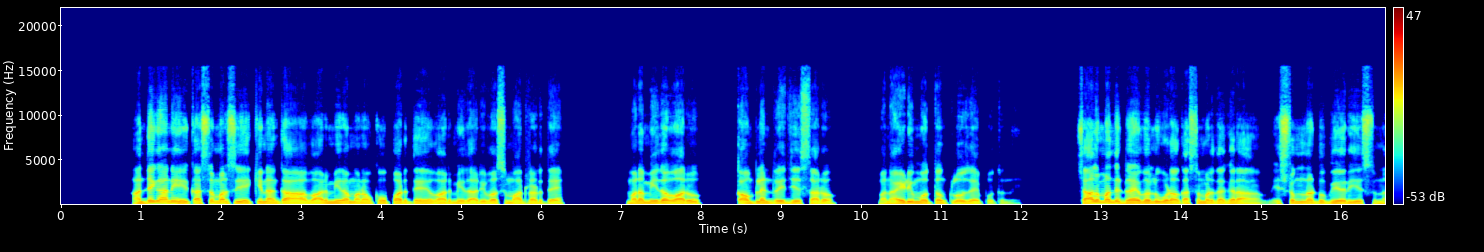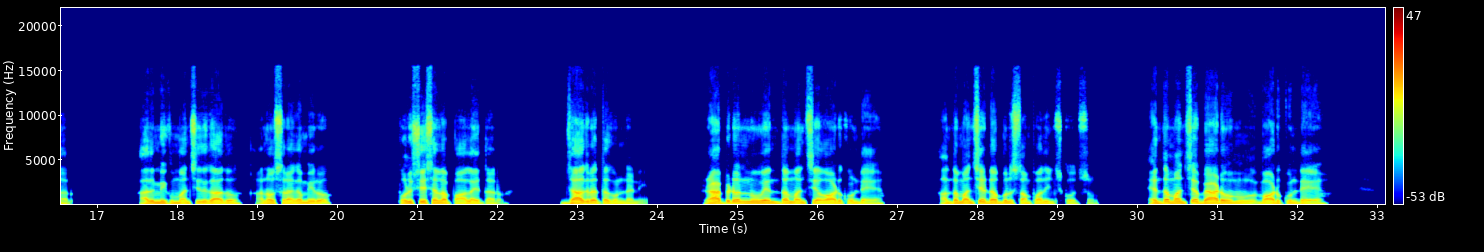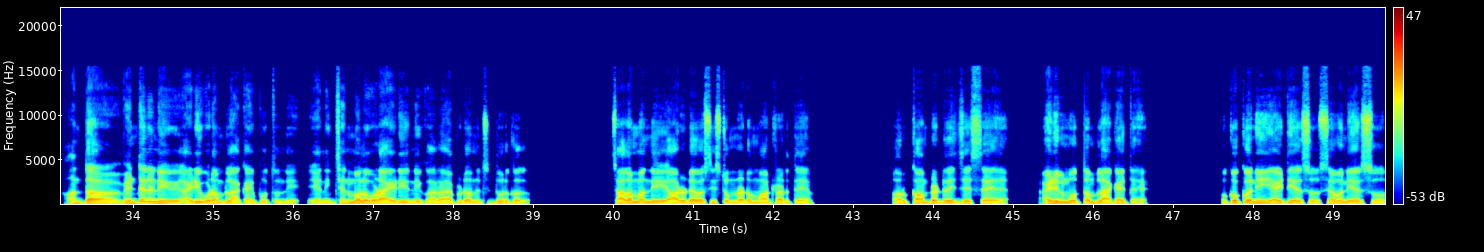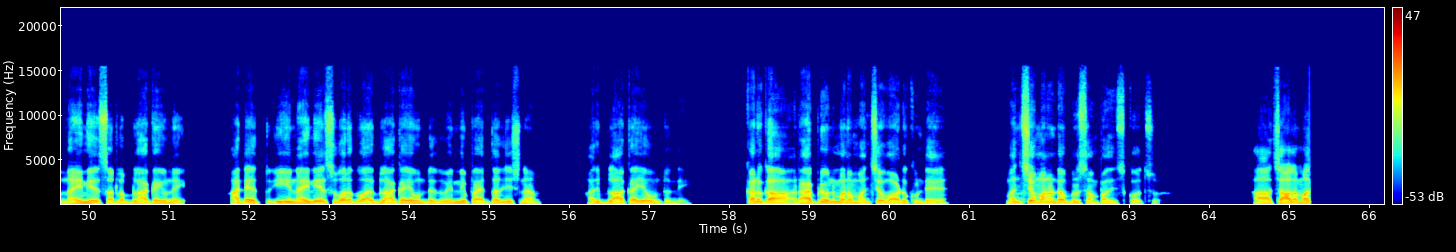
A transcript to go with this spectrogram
అంతేగాని కస్టమర్స్ ఎక్కినాక వారి మీద మనం కోపాడితే వారి మీద రివర్స్ మాట్లాడితే మన మీద వారు కంప్లైంట్ రేజ్ చేస్తారు మన ఐడి మొత్తం క్లోజ్ అయిపోతుంది. చాలామంది డ్రైవర్లు కూడా కస్టమర్ దగ్గర ఇష్టం ఉన్నట్టు బిహేవ్ చేస్తున్నారు. అది మీకు మంచిది కాదు అనవసరంగా మీరు పోలీస్ స్టేషన్లో పాలవుతారు. జాగ్రత్తగా ఉండండి. ర్యాపిడో నువ్వు ఎంత మంచిగా వాడుకుంటే అంత మంచిగా డబ్బులు సంపాదించుకోవచ్చు. ఎంత మంచిగా బ్యాడ్ వాడుకుంటే అంత వెంటనే నీ ఐడి కూడా బ్లాక్ అయిపోతుంది. నీకు జన్మలో కూడా ఐడి నీకు ఆ ర్యాపిడో నుంచి దొరకదు. చాలామంది ఆటో డ్రైవర్ సిస్టమ్ ఉన్నట్టు మాట్లాడితే వారు కంప్లైంట్ రేజ్ చేస్తే ఐడీలు మొత్తం బ్లాక్ అవుతాయి ఒక్కొక్కని eight years seven years nine years అట్లా బ్లాక్ అయి ఉన్నాయి. అంటే ఈ నైన్ ఇయర్స్ వరకు అది బ్లాక్ అయ్యే ఉంటుంది. నువ్వు ఎన్ని ప్రయత్నాలు చేసినా అది బ్లాక్ అయ్యే ఉంటుంది. కనుక ర్యాపిడోని మనం మంచిగా వాడుకుంటే మంచిగా మనం డబ్బులు సంపాదించుకోవచ్చు. చాలా మంది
